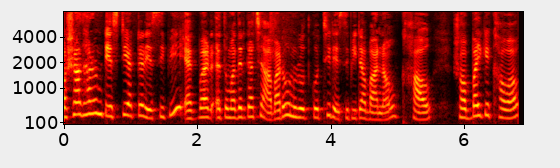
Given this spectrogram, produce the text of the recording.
অসাধারণ টেস্টি একটা রেসিপি একবার তোমাদের কাছে আবারও অনুরোধ করছি রেসিপিটা বানাও, খাও, সবাইকে খাওয়াও।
